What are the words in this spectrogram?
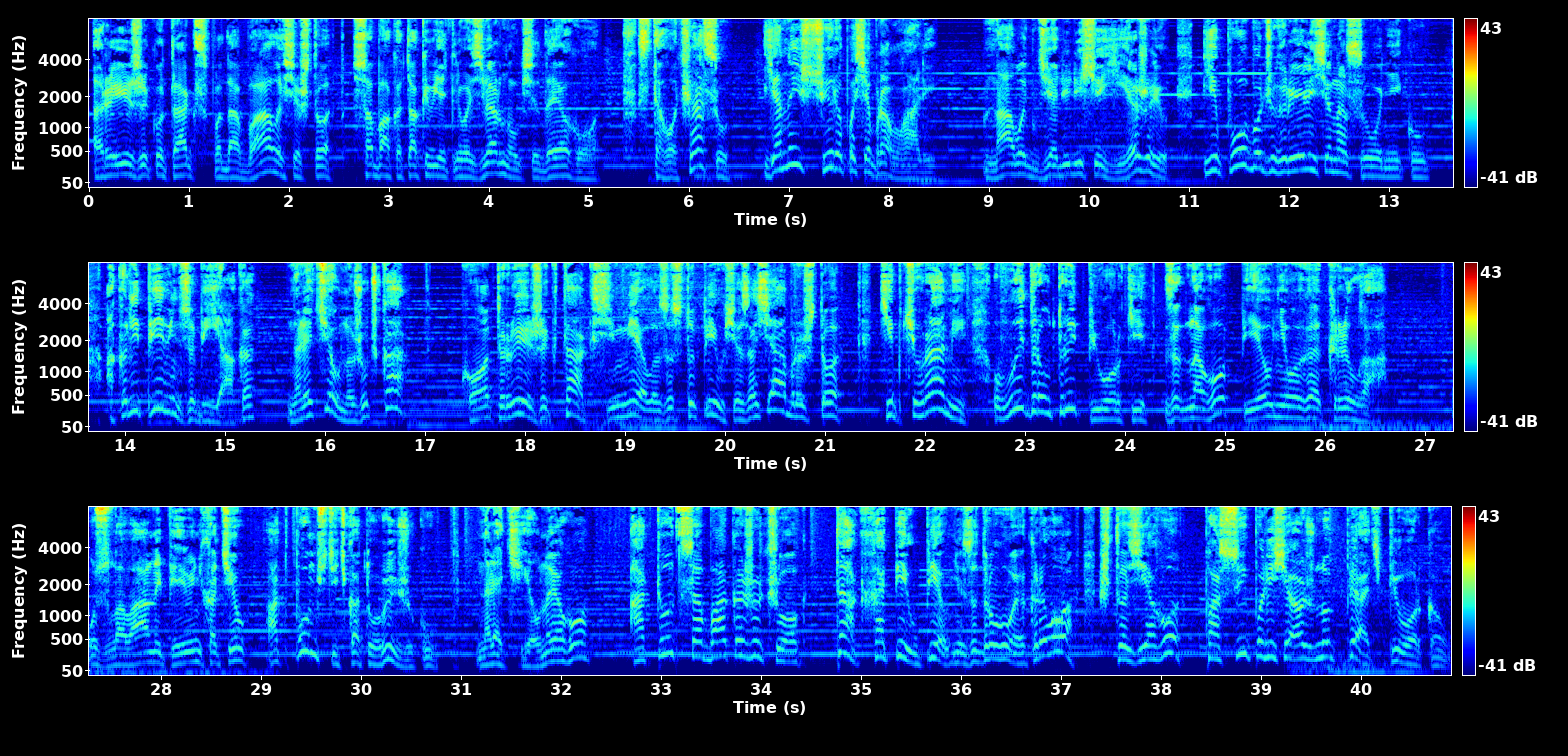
Рыжыку так спадабалася, што сабака так ветліва звярнуўся да яго. З таго часу яны шчыра пасябравалі. Нават дзяліліся ежаю і побач грэліся на сонейку. А калі певень забіяка наляцеў на жучка, кот рыжык так смела заступіўся за сябра, што кіпцюрамі выдраў тры пёркі з аднаго пеўневага крыла. Узлаваны певень хацеў адпомсціць кату рыжыку, наляцеў на яго, а тут сабака жучок так хапіў пеўня за другое крыло, што з яго пасыпаліся ажно пяць пёркаў.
